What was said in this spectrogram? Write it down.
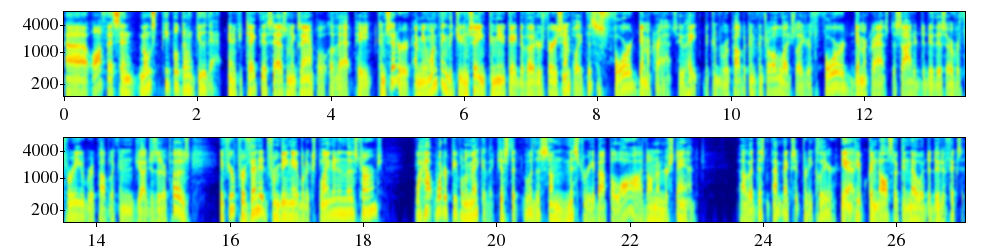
uh, office, and most people don't do that. And if you take this as an example of that, Pete, consider. I mean, one thing that you can say and communicate to voters very simply: this is four Democrats who hate the Republican control of the legislature. Four Democrats decided to do this over three Republican judges that are opposed. If you're prevented from being able to explain it in those terms, well, how, what are people to make of it? Just that, well, there's some mystery about the law I don't understand. Uh, but this that makes it pretty clear. Yeah, and people can also can know what to do to fix it.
